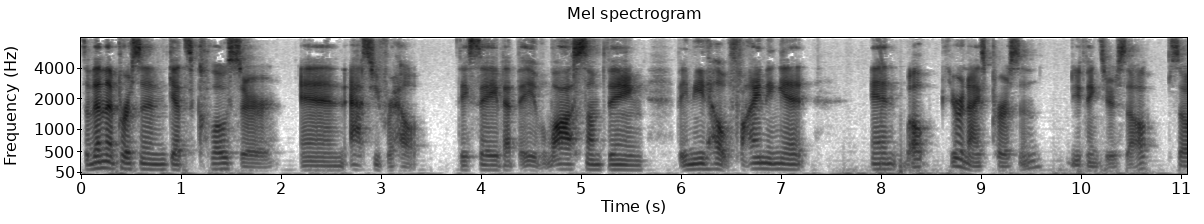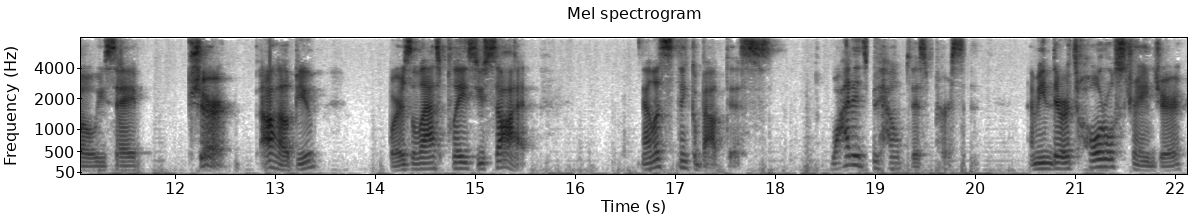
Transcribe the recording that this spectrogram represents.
So then that person gets closer and asks you for help. They say that they've lost something, they need help finding it. And well, you're a nice person, you think to yourself. So you say, Sure, I'll help you. Where's the last place you saw it? Now let's think about this. Why did you help this person? I mean, they're a total stranger.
